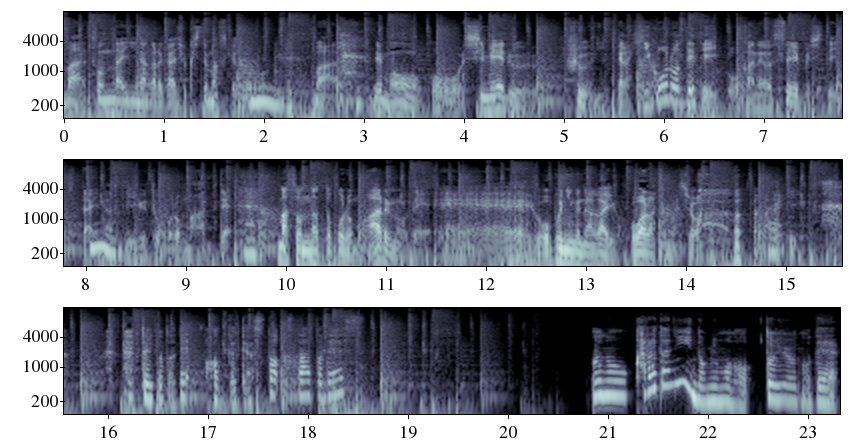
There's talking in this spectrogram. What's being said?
まあそんな言いながら外食してますけど、うん。まあでもこう締める風にだから日頃出ていくお金をセーブしていきたいなっていうところもあって、まあそんなところもあるので、えーオープニング長いよ。終わらせましょう。はいということで、ホットキャストスタートです。あの、体にいい飲み物というので、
